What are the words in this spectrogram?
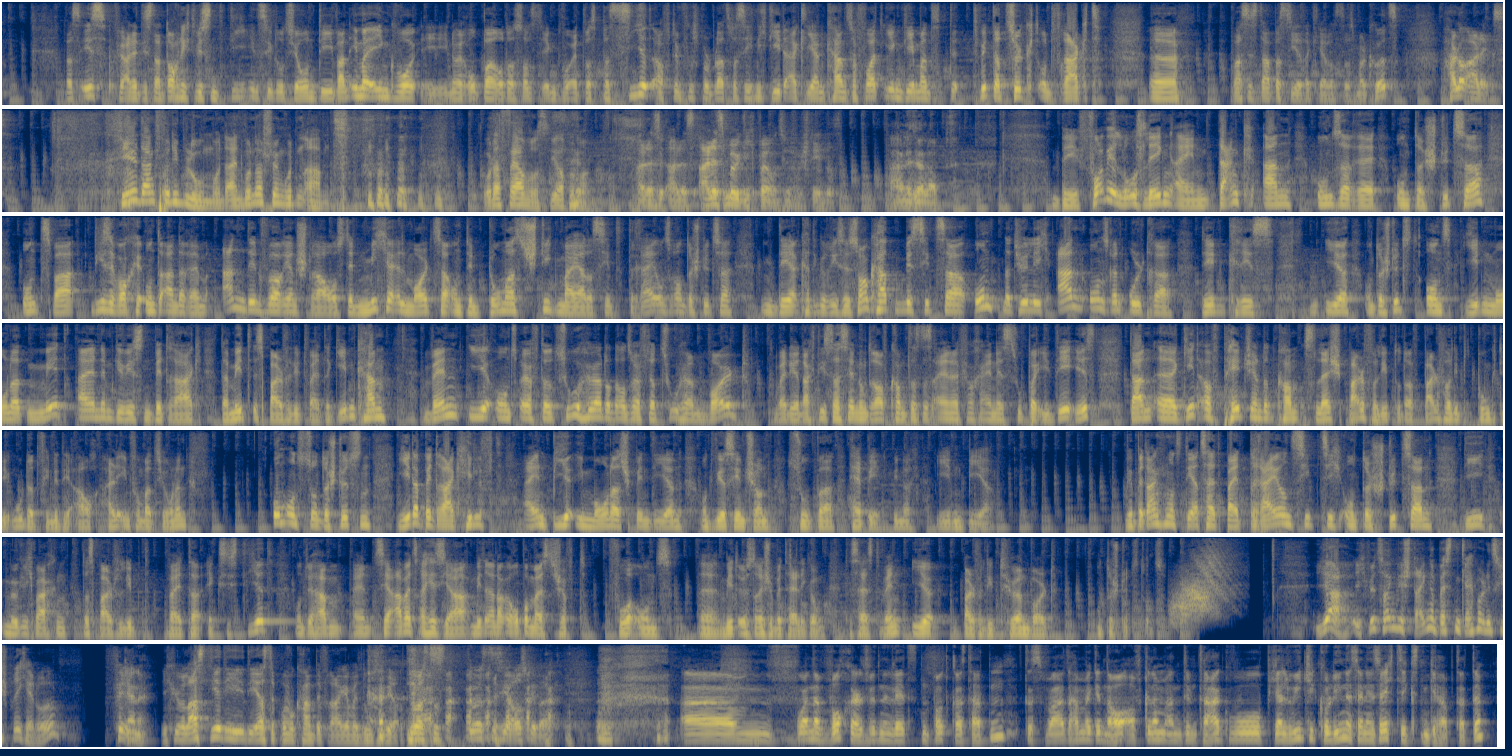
Das ist, für alle, die es dann doch nicht wissen, die Institution, die, wann immer irgendwo in Europa oder sonst irgendwo etwas passiert auf dem Fußballplatz, was sich nicht jeder erklären kann, sofort irgendjemand Twitter zückt und fragt, äh, was ist da passiert? Erklär uns das mal kurz. Hallo Alex. Vielen Dank für die Blumen und einen wunderschönen guten Abend. Oder Servus, wie auch immer. Alles, alles, alles möglich bei uns, wir verstehen das. Alles erlaubt. Bevor wir loslegen, ein Dank an unsere Unterstützer. Und zwar diese Woche unter anderem an den Florian Strauß, den Michael Molzer und den Thomas Stiegmeier. Das sind drei unserer Unterstützer der Kategorie Saisonkartenbesitzer und natürlich an unseren Ultra, den Chris. Ihr unterstützt uns jeden Monat mit einem gewissen Betrag, damit es Ballverliebt weitergeben kann. Wenn ihr uns öfter zuhört oder uns öfter zuhören wollt, weil ihr nach dieser Sendung draufkommt, dass das einfach eine super Idee ist, dann äh, geht auf patreon.com slash ballverliebt oder auf ballverliebt.de EU. Dort findet ihr auch alle Informationen um uns zu unterstützen. Jeder Betrag hilft, ein Bier im Monat spendieren und wir sind schon super happy, wie nach jedem Bier. Wir bedanken uns derzeit bei 73 Unterstützern, die möglich machen, dass Ballverliebt weiter existiert. Und wir haben ein sehr arbeitsreiches Jahr mit einer Europameisterschaft vor uns äh, mit österreichischer Beteiligung. Das heißt, wenn ihr Ballverliebt hören wollt, unterstützt uns. Ja, ich würde sagen, wir steigen am besten gleich mal ins Gespräch ein, oder? Phil, Gerne. Ich überlasse dir die, die erste provokante Frage, weil du, sie, du, hast, das, du hast es hier ausgedacht. Ähm, vor einer Woche, als wir den letzten Podcast hatten, das war, da haben wir genau aufgenommen an dem Tag, wo Pierluigi Collina seinen 60. gehabt hatte.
